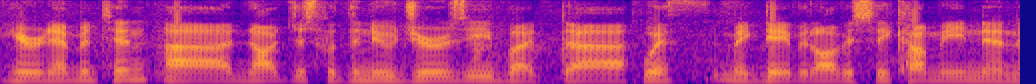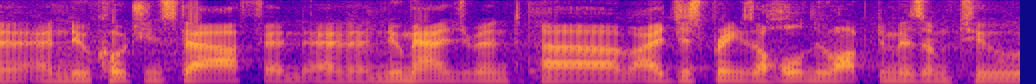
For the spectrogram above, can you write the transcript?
here in Edmonton, uh, not just with the new jersey, but uh, with McDavid obviously coming and a, new coaching staff and, and a new management. Uh, it just brings a whole new optimism to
